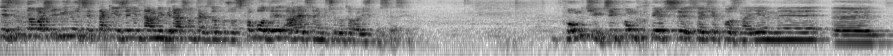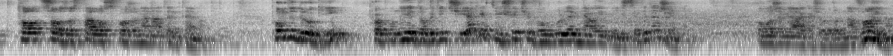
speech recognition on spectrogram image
niestety, no właśnie minus jest taki, że nie damy graczom tak za dużo swobody, ale przynajmniej przygotowaliśmy sesję. Punkcik, czyli punkt pierwszy, słuchajcie, poznajemy y, to, co zostało stworzone na ten temat. Punkt drugi, proponuję dowiedzieć się, jakie w tym świecie w ogóle miały miejsce wydarzenia. Bo może miała jakaś ogromna wojna,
